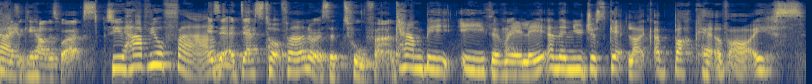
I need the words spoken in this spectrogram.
Okay. physically how this works. So you have your fan. Is it a desktop fan or it's a tall fan? can be either really, and then you just get like a bucket of ice.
